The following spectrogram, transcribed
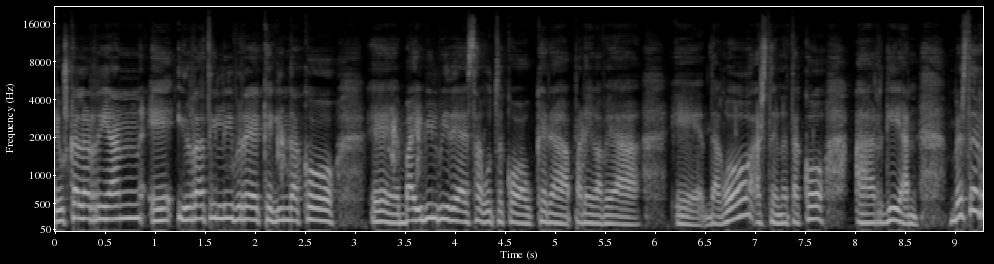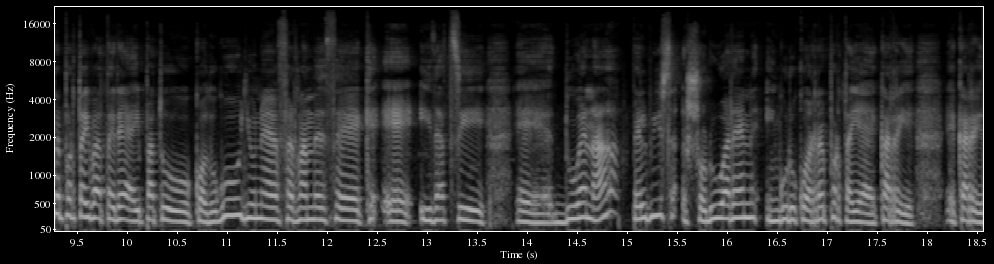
Euskal Herrian e, irrati libreek egindako e, bai bilbidea ezagutzeko aukera paregabea e, dago, aste honetako argian. Beste reportai bat ere aipatuko dugu, June Fernandezek e, idatzi e, duena, pelbis soruaren inguruko reportaia ekarri, ekarri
